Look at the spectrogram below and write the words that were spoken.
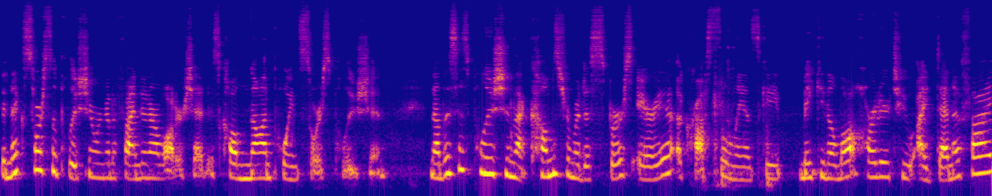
The next source of pollution we're going to find in our watershed is called non-point source pollution. Now this is pollution that comes from a dispersed area across the landscape, making it a lot harder to identify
